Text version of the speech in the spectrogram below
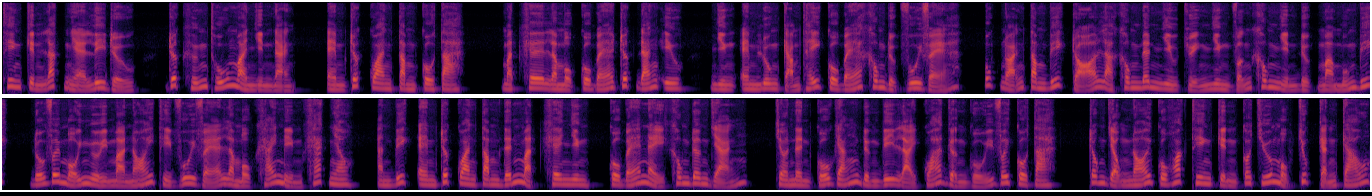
Thiên Kình lắc nhẹ ly rượu, rất hứng thú mà nhìn nàng, em rất quan tâm cô ta. Mạch Khê là một cô bé rất đáng yêu, nhưng em luôn cảm thấy cô bé không được vui vẻ. Úc Noãn Tâm biết rõ là không nên nhiều chuyện nhưng vẫn không nhịn được mà muốn biết. Đối với mỗi người mà nói thì vui vẻ là một khái niệm khác nhau. Anh biết em rất quan tâm đến Mạch Khê nhưng cô bé này không đơn giản, cho nên cố gắng đừng đi lại quá gần gũi với cô ta. Trong giọng nói của Hoắc Thiên Kình có chứa một chút cảnh cáo,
